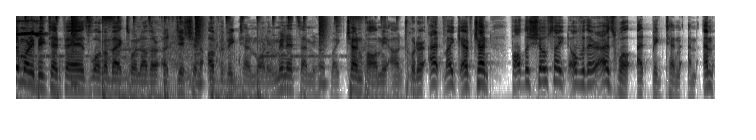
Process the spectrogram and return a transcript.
Good morning, Big Ten fans. Welcome back to another edition of the Big Ten Morning Minutes. I'm your host, Mike Chen. Follow me on Twitter at Mike F. Chen. Follow the show site over there as well at Big Ten MM.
